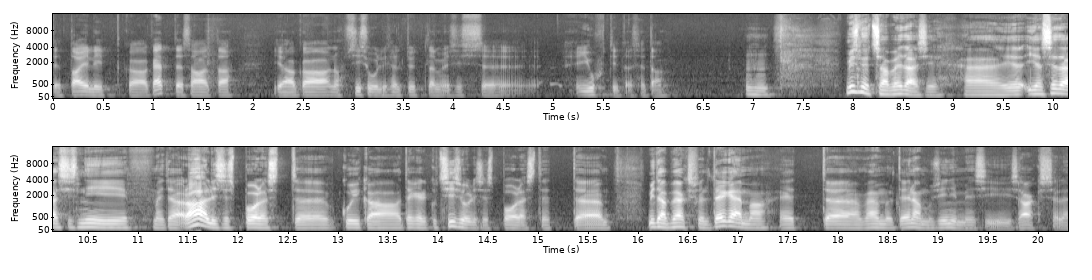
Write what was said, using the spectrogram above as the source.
detailid ka kätte saada ja ka noh, sisuliselt ütleme siis eh, juhtida seda mm. -hmm. Mis nüüd saab edasi äh, ja, ja seda siis nii, ma ei tea, rahalisest poolest äh, kui ka tegelikult sisulisest poolest, et äh, mida peaks veel tegema, et vähemalt enamus inimesi saaks selle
